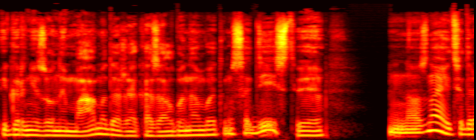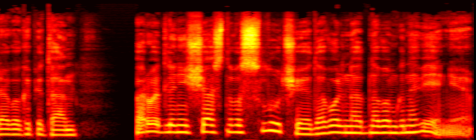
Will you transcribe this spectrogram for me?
«И гарнизон и мама даже оказал бы нам в этом содействие. Но знаете, дорогой капитан, порой для несчастного случая довольно одного мгновения.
